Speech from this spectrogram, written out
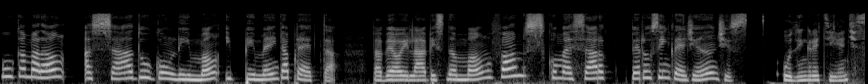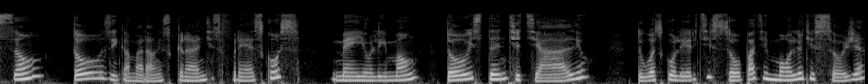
o camarão assado com limão e pimenta preta. Papel e lápis na mão, vamos começar pelos ingredientes. Os ingredientes são 12 camarões grandes frescos, meio limão, dois dentes de alho, duas colheres de sopa de molho de soja,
